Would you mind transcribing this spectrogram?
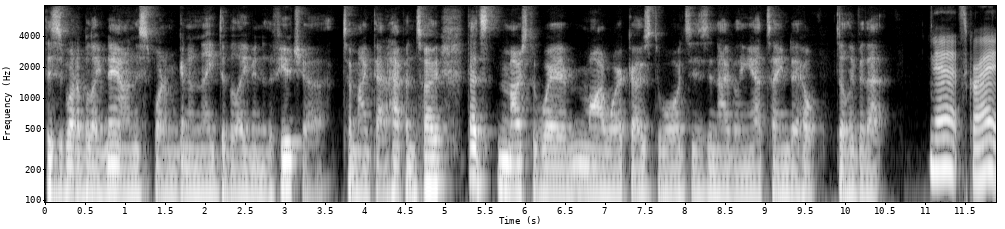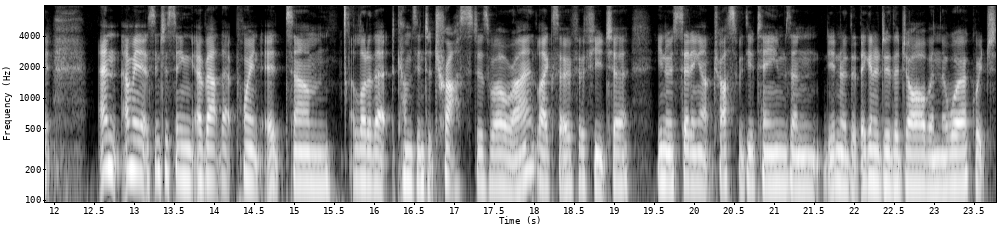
This is what I believe now, and this is what I'm going to need to believe into the future to make that happen. So that's most of where my work goes towards is enabling our team to help deliver that. Yeah, it's great. And I mean, it's interesting about that point. It um, a lot of that comes into trust as well, right? Like, so for future, you know, setting up trust with your teams, and you know that they're going to do the job and the work, which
